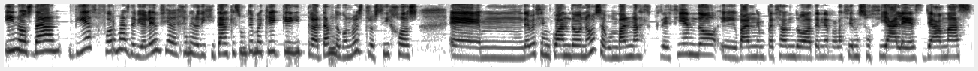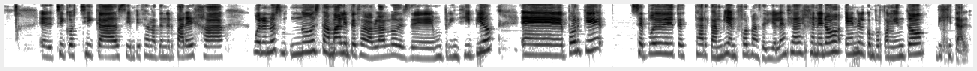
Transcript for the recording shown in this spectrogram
y nos dan 10 formas de violencia de género digital, que es un tema que hay que ir tratando con nuestros hijos eh, de vez en cuando, ¿no? Según van creciendo y van empezando a tener relaciones sociales ya más eh, chicos, chicas y empiezan a tener pareja. Bueno, no, es, no está mal empezar a hablarlo desde un principio, eh, porque se puede detectar también formas de violencia de género en el comportamiento digital.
